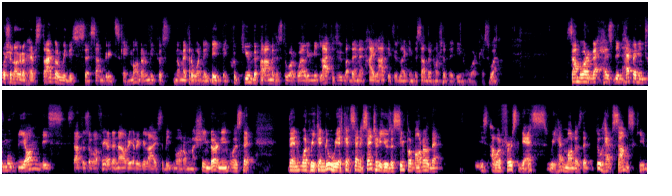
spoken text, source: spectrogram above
oceanographers have struggled with this uh, subgrid scale model because no matter what they did, they could tune the parameters to work well in mid latitudes, but then at high latitudes, like in the Southern Ocean, they didn't work as well. Some work that has been happening to move beyond this status of affair that now really relies a bit more on machine learning was that then what we can do, we can essentially use a simple model that is our first guess. We have models that do have some skill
